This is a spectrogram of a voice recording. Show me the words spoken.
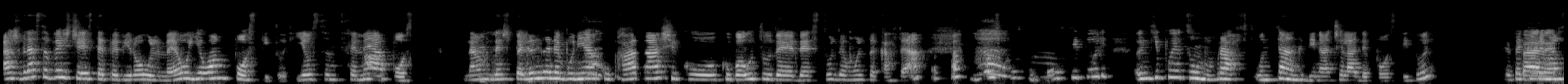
Aș vrea să vezi ce este pe biroul meu. Eu am postituri. Eu sunt femeia ah. post da? Mhm. Deci pe lângă nebunia cu cata și cu, cu băutul de destul de multă cafea, eu sunt cu postituri, închipuieți un vraft, un tank din acela de postituri, pe care mă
